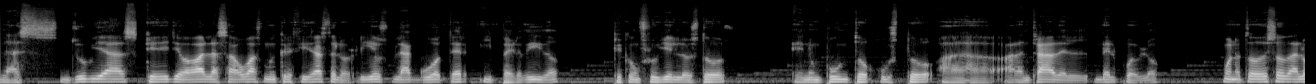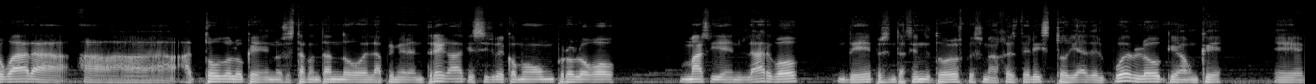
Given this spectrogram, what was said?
las lluvias que llevaban las aguas muy crecidas de los ríos Blackwater y Perdido, que confluyen los dos en un punto justo a, la entrada del, pueblo. Bueno, todo eso da lugar a, todo lo que nos está contando en la primera entrega, que sirve como un prólogo más bien largo de presentación de todos los personajes de la historia del pueblo, que aunque eh,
